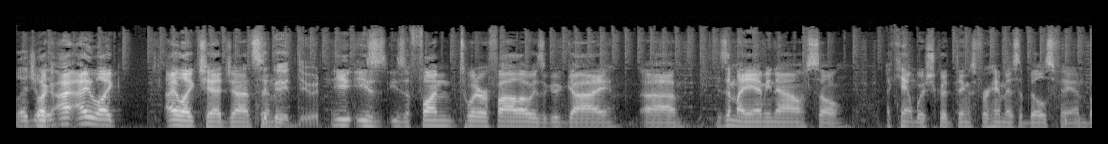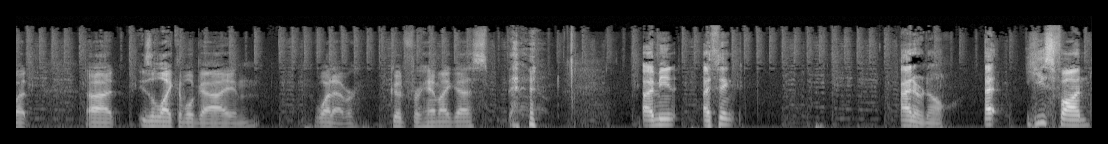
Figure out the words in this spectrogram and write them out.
Allegedly. Look, I, I like I like Chad Johnson. He's a good dude. He, he's he's a fun Twitter follow. He's a good guy. Uh, he's in Miami now, so I can't wish good things for him as a Bills fan. But uh, he's a likable guy, and whatever. Good for him, I guess. I mean, I think I don't know. I, he's fun,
